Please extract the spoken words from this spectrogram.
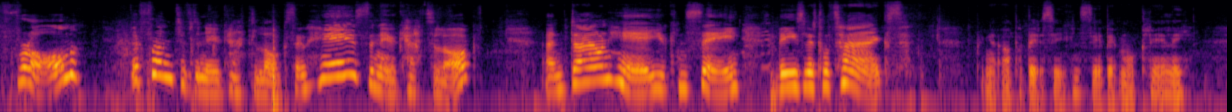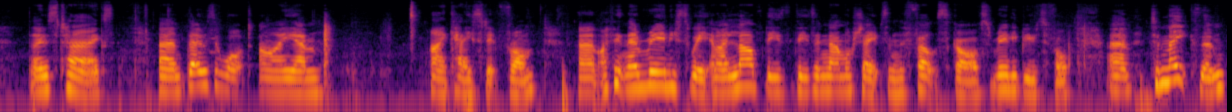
from the front of the new catalogue. So here's the new catalogue. And down here you can see these little tags bring it up a bit so you can see a bit more clearly. Those tags um, those are what I um, I cased it from. Um, I think they're really sweet and I love these these enamel shapes and the felt scarves really beautiful. Um, to make them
